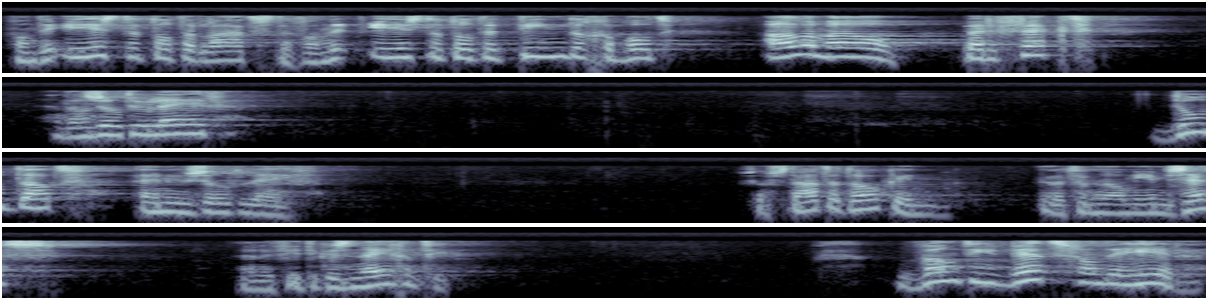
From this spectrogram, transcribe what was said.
Van de eerste tot de laatste, van het eerste tot het tiende gebod. Allemaal perfect. En dan zult u leven. Doe dat en u zult leven. Zo staat het ook in Deuteronomium 6 en Leviticus 19. Want die wet van de Heer,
